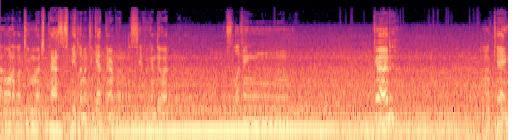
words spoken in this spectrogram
I don't want to go too much past the speed limit to get there, but let's see if we can do it. It's looking good. Okay.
